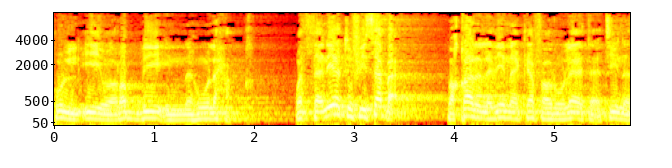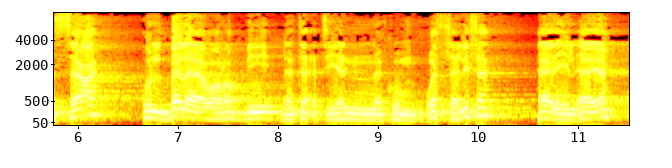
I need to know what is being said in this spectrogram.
قل إي وربي إنه لحق. والثانية في سبأ وقال الذين كفروا لا تأتينا الساعة قل بلى وربي لتأتينكم. والثالثة هذه الآية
